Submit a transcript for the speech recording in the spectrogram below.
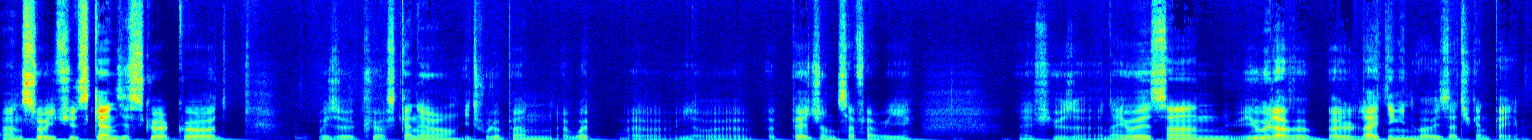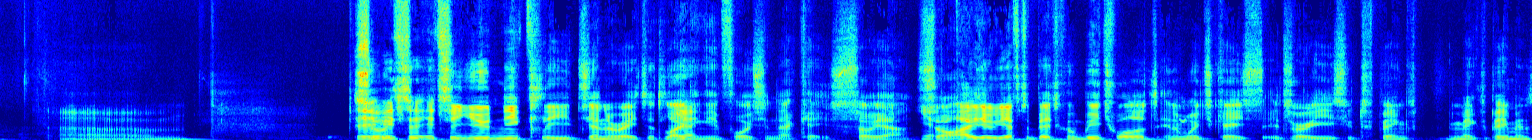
And so if you scan this QR code with a QR scanner, it will open a web uh, you know a, a page on Safari. If you use an iOS, and you will have a, a Lightning invoice that you can pay. Um, So so it's a it's a uniquely generated Lightning invoice in that case. So yeah. Yeah. So either you have the Bitcoin Beach wallet, in which case it's very easy to pay, make the payment,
